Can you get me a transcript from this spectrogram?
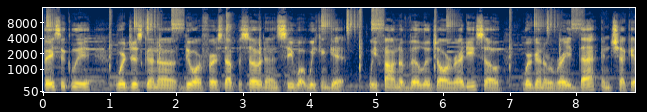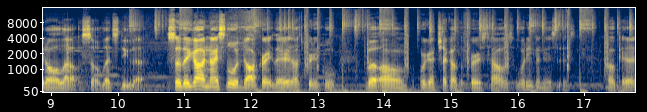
basically, we're just gonna do our first episode and see what we can get. We found a village already, so we're gonna raid that and check it all out. So let's do that. So they got a nice little dock right there. That's pretty cool. But um, we're gonna check out the first house. What even is this? Okay.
